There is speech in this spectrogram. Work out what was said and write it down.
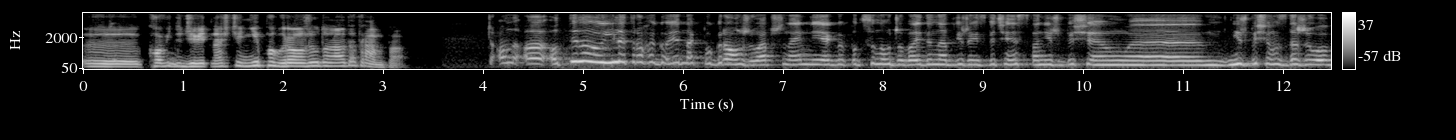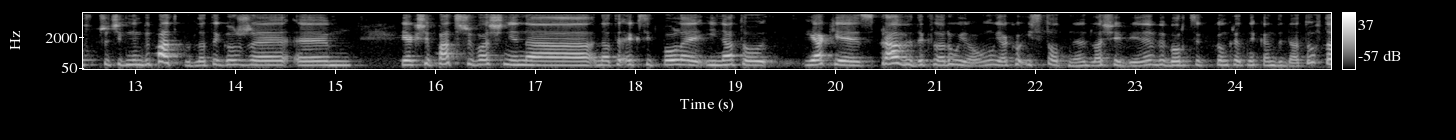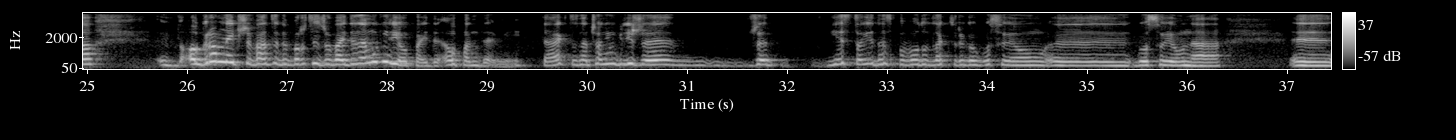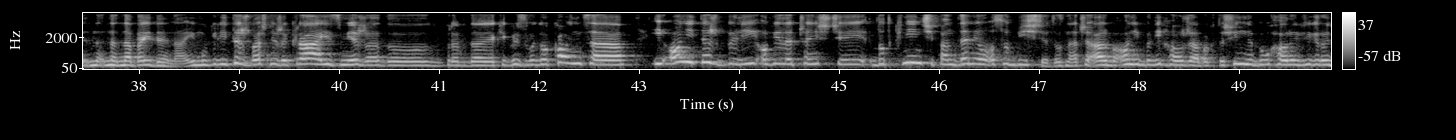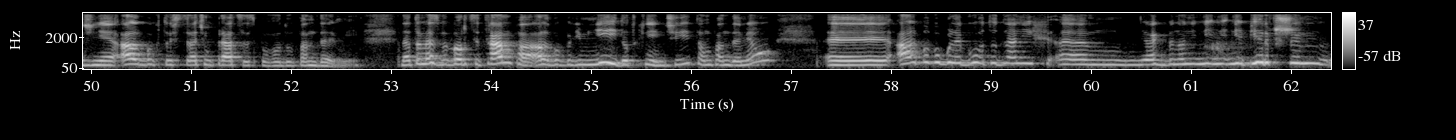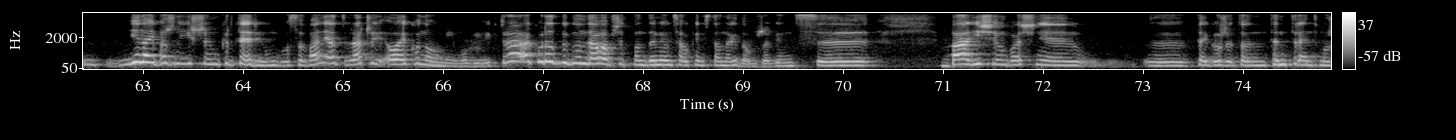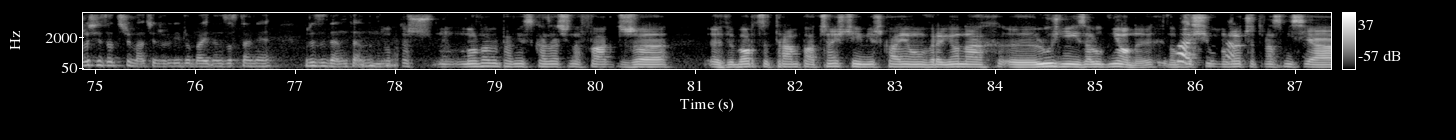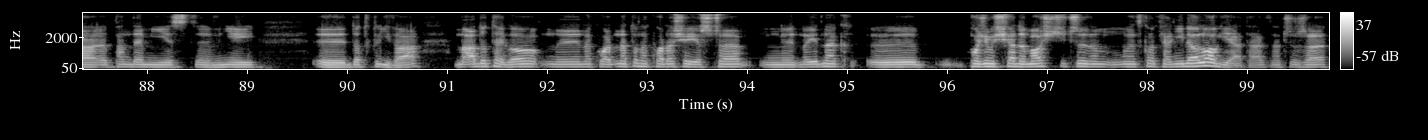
y, COVID-19 nie pogrążył Donalda Trumpa? On o, o, tyle, o ile trochę go jednak pogrążył, a przynajmniej jakby podsunął Joe Bidena bliżej zwycięstwa, niż by się, niż by się zdarzyło w przeciwnym wypadku, dlatego że jak się patrzy właśnie na, na te exit pole i na to, jakie sprawy deklarują jako istotne dla siebie wyborcy konkretnych kandydatów, to w ogromnej przewadze wyborcy Joe Bidena mówili o, o pandemii. Tak? To znaczy oni mówili, że, że jest to jeden z powodów, dla którego głosują, yy, głosują na, yy, na, na, Bidena. I mówili też właśnie, że kraj zmierza do prawda, jakiegoś złego końca. I oni też byli o wiele częściej dotknięci pandemią osobiście. To znaczy, albo oni byli chorzy, albo ktoś inny był chory w ich rodzinie, albo ktoś stracił pracę z powodu pandemii. Natomiast wyborcy Trumpa albo byli mniej dotknięci tą pandemią, albo w ogóle było to dla nich jakby no nie, nie, nie, pierwszym, nie najważniejszym kryterium głosowania, to raczej o ekonomii mówili, która akurat wyglądała przed pandemią całkiem w Stanach dobrze, więc e, bali się właśnie e, tego, że ten, ten trend może się zatrzymać, jeżeli Joe Biden zostanie prezydentem. No też można by pewnie wskazać na fakt, że wyborcy Trumpa częściej mieszkają w regionach y, luźniej zaludnionych, no gdzie siłą tak. rzeczy transmisja pandemii jest mniej y, dotkliwa. No a do tego na to nakłada się jeszcze no jednak poziom świadomości, czy no, mówiąc kolokwialnie ideologia, tak? Znaczy, że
